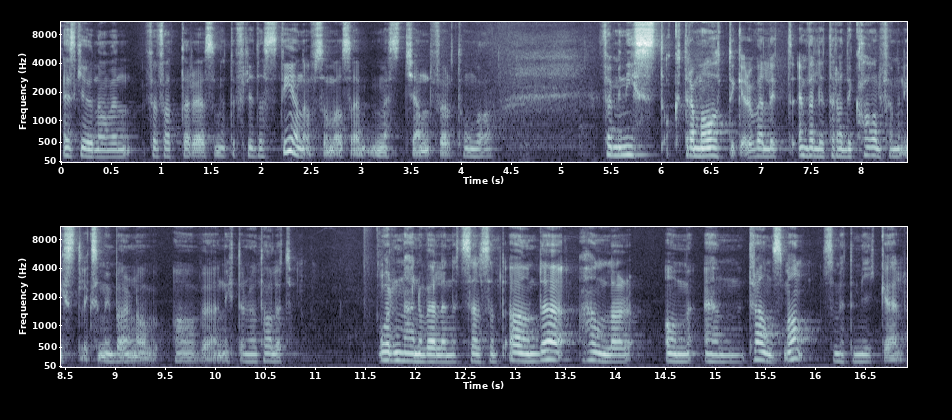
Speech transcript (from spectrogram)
Är skriven av en författare som heter Frida Stenoff som var så mest känd för att hon var feminist och dramatiker och väldigt, en väldigt radikal feminist liksom i början av, av eh, 1900-talet. Och den här novellen Ett sällsamt öde handlar om en transman som heter Mikael.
